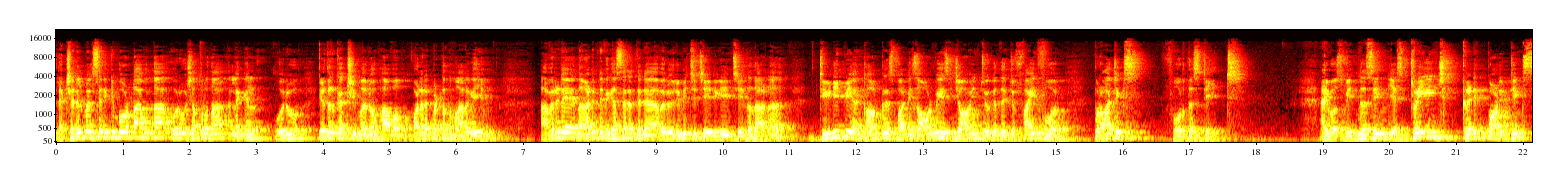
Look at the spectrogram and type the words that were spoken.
ഇലക്ഷനിൽ മത്സരിക്കുമ്പോൾ ഉണ്ടാകുന്ന ഒരു ശത്രുത അല്ലെങ്കിൽ ഒരു എതിർകക്ഷി മനോഭാവം വളരെ പെട്ടെന്ന് മാറുകയും അവരുടെ നാടിന്റെ വികസനത്തിന് അവർ ഒരുമിച്ച് ചേരുകയും ചെയ്യുന്നതാണ് T D P and Congress party always join together to fight for projects for the state I was witnessing a strange credit politics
